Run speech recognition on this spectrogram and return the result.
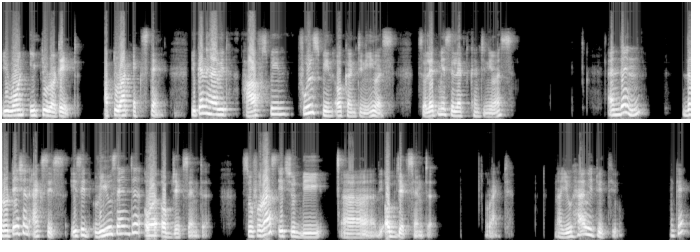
you want it to rotate? Up to what extent? You can have it half spin, full spin or continuous. So let me select continuous. And then the rotation axis, is it view center or object center? So for us, it should be uh, the object center, right? Now you have it with you, okay?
